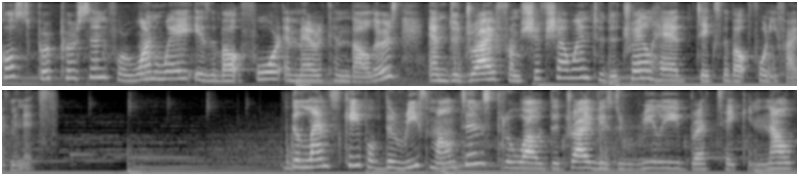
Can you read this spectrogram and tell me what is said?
cost per person for one way is about four American dollars and the drive from Chefchaouen to the trailhead takes about 45 minutes. The landscape of the Rif Mountains throughout the drive is really breathtaking. Now,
